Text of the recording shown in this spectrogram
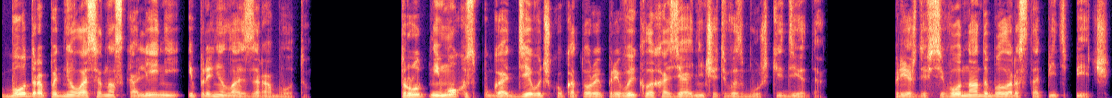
Бодро поднялась она с коленей и принялась за работу. Труд не мог испугать девочку, которая привыкла хозяйничать в избушке деда. Прежде всего надо было растопить печь.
